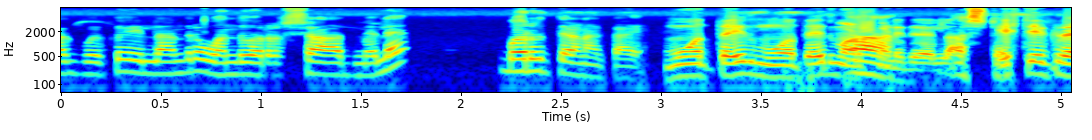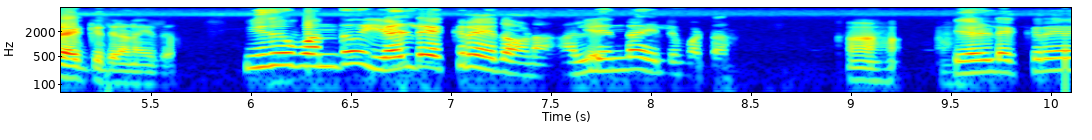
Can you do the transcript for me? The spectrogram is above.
ಆಗ್ಬೇಕು ಇಲ್ಲ ಅಂದ್ರೆ ಒಂದ್ ವರ್ಷ ಆದ್ಮೇಲೆ ಬರುತ್ತೆ ಅಣ್ಣ ಕಾಯಿ. ಮೂವತ್ತೈದು ಮೂವತ್ತೈದು ಮಾಡ್ಕೊಂಡಿದ್ರಲ್ಲ ಅಷ್ಟೇ. ಎಷ್ಟು ಎಕರೆ ಹಾಕಿದ್ರಿ ಅಣ್ಣ ಇದು? ಇದು ಬಂದು ಎರಡು ಎಕರೆ ಅಣ್ಣ ಅಲ್ಲಿಂದ ಇಲ್ಲಿ ಮಟ್ಟ ಹಾ ಹಾ ಎರಡು ಎಕರೆ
